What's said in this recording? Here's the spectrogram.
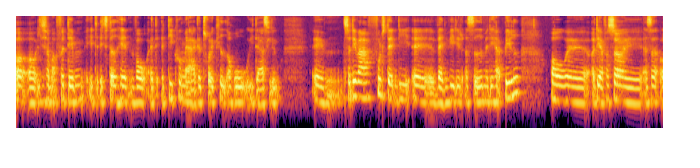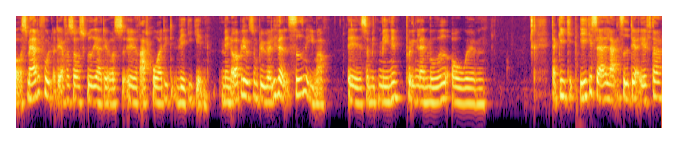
og, og ligesom at få dem et, et sted hen, hvor at, at de kunne mærke tryghed og ro i deres liv. Øhm, så det var fuldstændig øh, vanvittigt at sidde med det her billede. Og, øh, og derfor så, øh, altså, og smertefuldt, og derfor så skød jeg det også øh, ret hurtigt væk igen. Men oplevelsen blev alligevel siddende i mig, øh, som et minde på en eller anden måde, og øh, der gik ikke særlig lang tid derefter,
